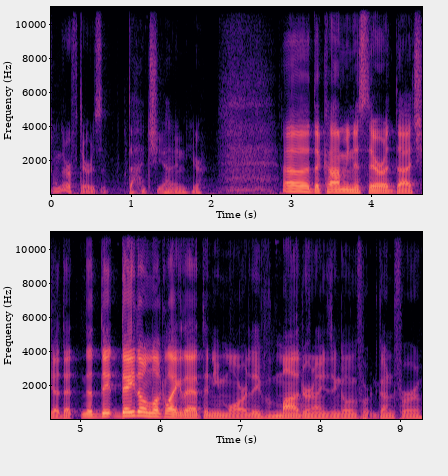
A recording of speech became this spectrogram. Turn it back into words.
I wonder if there's a Dacia in here. Uh, the communist era Dacia. That they, they don't look like that anymore. They've modernized and going for gone for a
